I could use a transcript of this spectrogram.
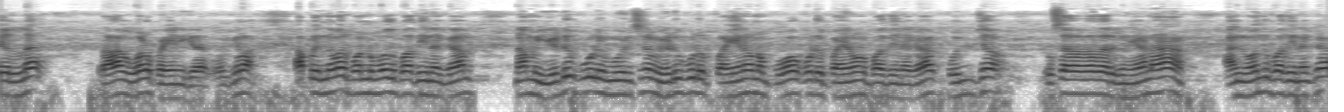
ஏழில் ராகுவோட பயணிக்கிறார். ஓகேங்களா? அப்போ இந்த மாதிரி பண்ணும்போது பார்த்தீங்கன்னாக்கா நம்ம எடுக்கக்கூடிய முயற்சி நம்ம எடுக்கக்கூடிய பயணம் நம்ம போகக்கூடிய பயணம்னு பார்த்தீங்கன்னாக்கா கொஞ்சம் உஷாராக தான் இருக்கணும் ஏன்னா அங்கே வந்து பார்த்தீங்கன்னாக்கா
